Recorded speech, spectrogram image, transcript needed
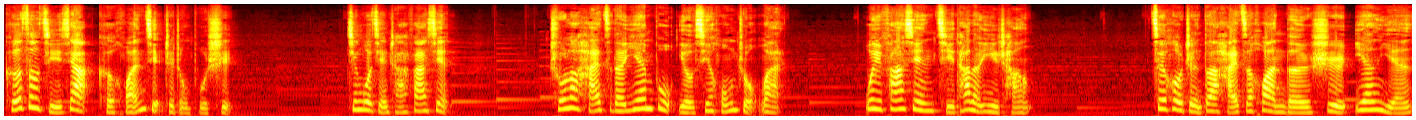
咳嗽几下可缓解这种不适。经过检查发现。除了孩子的咽部有些红肿外，未发现其他的异常。最后诊断孩子患的是咽炎。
